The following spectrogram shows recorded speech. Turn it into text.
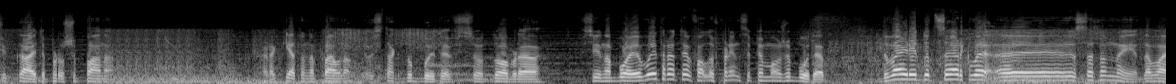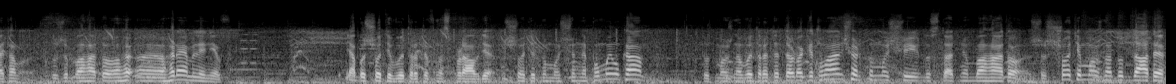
чекайте, прошу пана. Ракету, напевно, ось так добити. Все, добре. Всі набої витратив, але в принципі може бути. Двері до церкви е, сатани. Давай, там дуже багато е, гремлінів. Я би шоті витратив насправді. Шоті, тому що не помилка. Тут можна витратити Rocket Launcher, тому що їх достатньо багато. Ще шоті можна додати.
